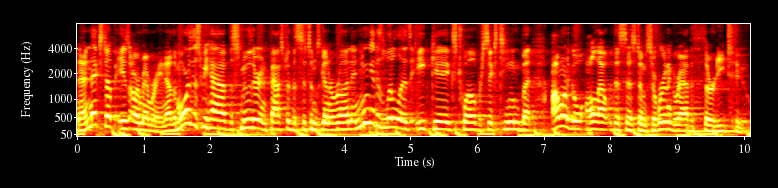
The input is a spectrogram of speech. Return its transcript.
Now next up is our memory. Now the more of this we have, the smoother and faster the system's gonna run, and you can get as little as 8 gigs, 12, or 16, but I wanna go all out with the system, so we're gonna grab 32.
